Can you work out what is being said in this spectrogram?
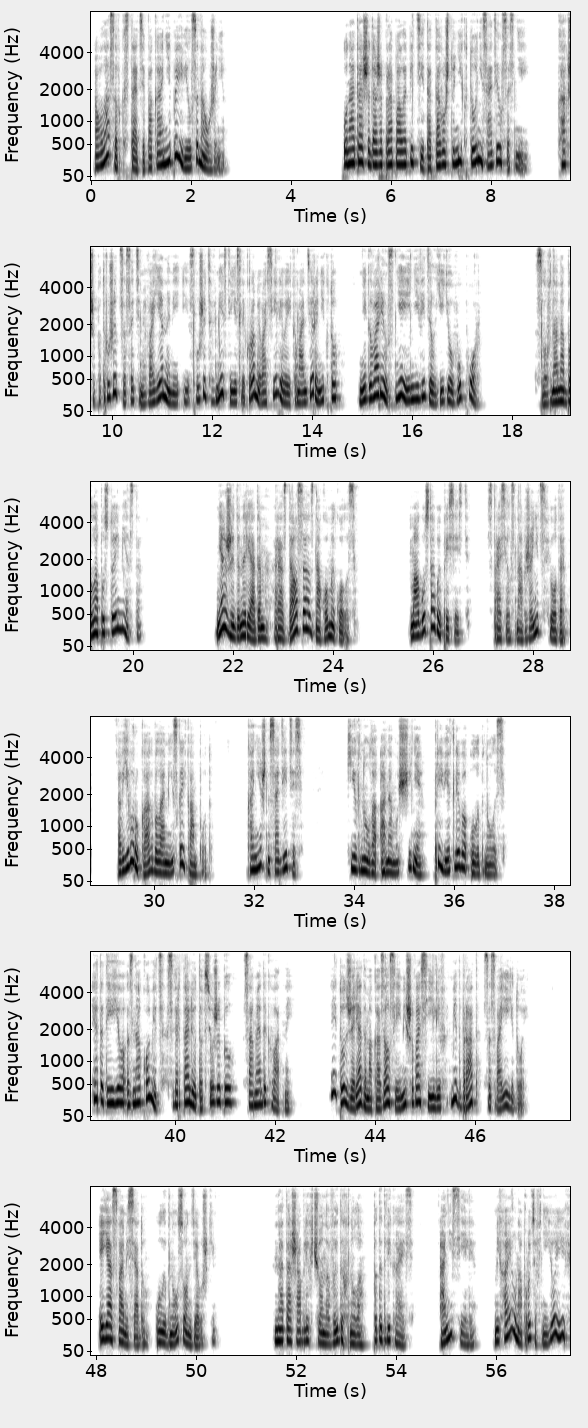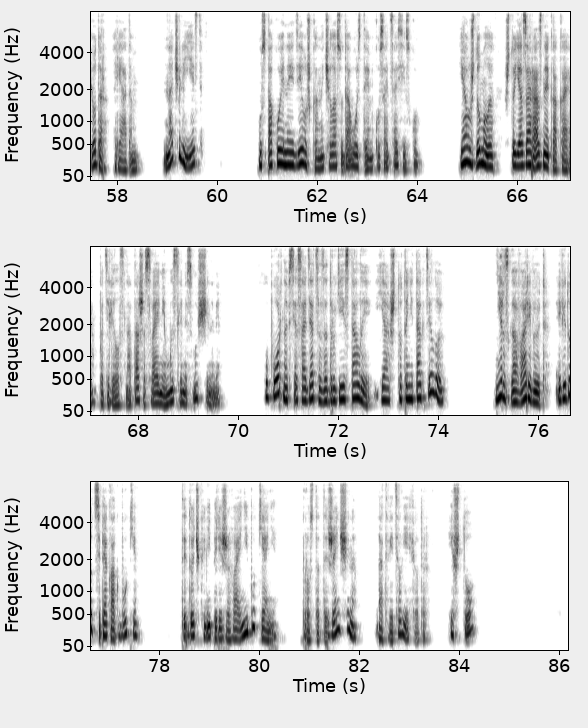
А Власов, кстати, пока не появился на ужине. У Наташи даже пропал аппетит от того, что никто не садился с ней. Как же подружиться с этими военными и служить вместе, если кроме Васильева и командира никто не говорил с ней и не видел ее в упор? Словно она была пустое место. Неожиданно рядом раздался знакомый голос. «Могу с тобой присесть?» — спросил снабженец Федор. В его руках была миска и компот. «Конечно, садитесь», Кивнула она мужчине, приветливо улыбнулась. Этот ее знакомец с вертолета все же был самый адекватный. И тут же рядом оказался и Миша Васильев, медбрат со своей едой. «И я с вами сяду», — улыбнулся он девушке. Наташа облегченно выдохнула, пододвигаясь. Они сели. Михаил напротив нее и Федор рядом. Начали есть. Успокоенная девушка начала с удовольствием кусать сосиску. «Я уж думала, что я заразная какая», — поделилась Наташа своими мыслями с мужчинами. «Упорно все садятся за другие столы. Я что-то не так делаю?» «Не разговаривают и ведут себя как буки». «Ты, дочка, не переживай, не буки они. Просто ты женщина», — ответил ей Федор. «И что?»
